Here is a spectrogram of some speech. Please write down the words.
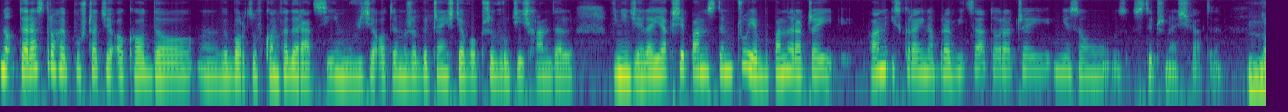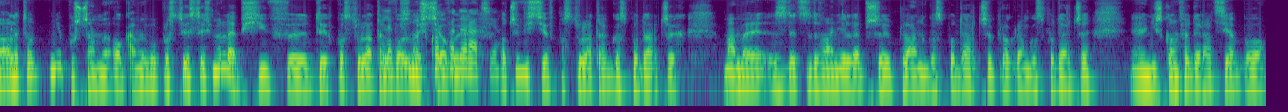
No, teraz trochę puszczacie oko do y, wyborców Konfederacji. Mówicie o tym, żeby częściowo przywrócić handel w niedzielę. Jak się pan z tym czuje? Bo pan raczej, pan i skrajna prawica to raczej nie są styczne światy. No ale to nie puszczamy oka, my po prostu jesteśmy lepsi w tych postulatach lepsi wolnościowych. Oczywiście w postulatach gospodarczych mamy zdecydowanie lepszy plan gospodarczy, program gospodarczy e, niż Konfederacja, bo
